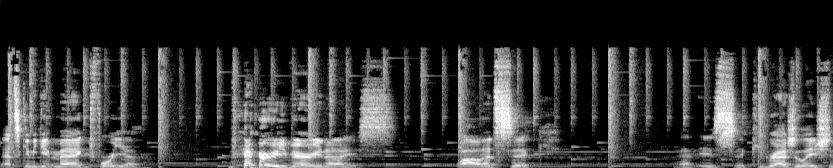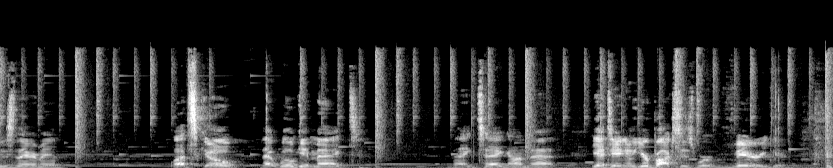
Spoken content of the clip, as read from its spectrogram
That's gonna get magged for you. Very, very nice. Wow, that's sick. That is sick. Congratulations there, man. Let's go. That will get magged. Mag tag on that. Yeah, Daniel, your boxes were very good.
